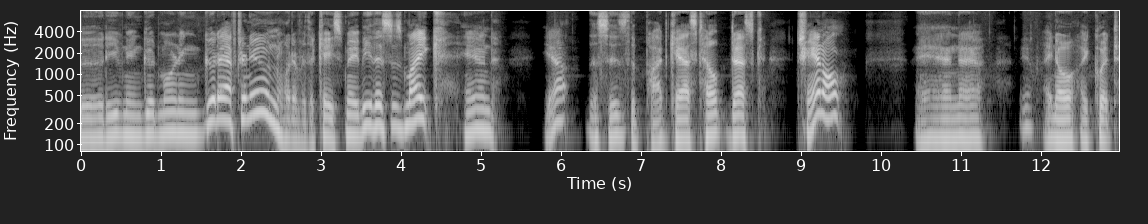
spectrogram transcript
good evening, good morning, good afternoon, whatever the case may be. This is Mike. And yeah, this is the Podcast Help Desk channel. And uh, I know I quit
